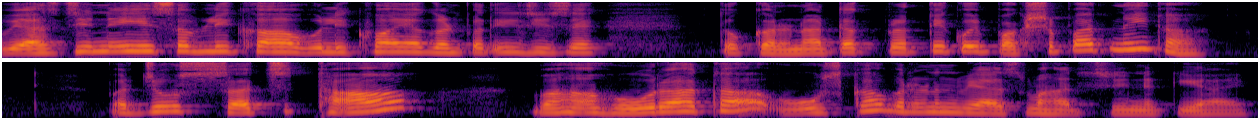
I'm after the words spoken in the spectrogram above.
व्यास जी ने ये सब लिखा, वो लिखवाया, गणपति जी से तो कर्नाटक प्रत्ये कोई पक्षपात नहीं था। पर जो सच था, वहाँ हो रहा था उसका वर्णन व्यास महर्षि ने किया है।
